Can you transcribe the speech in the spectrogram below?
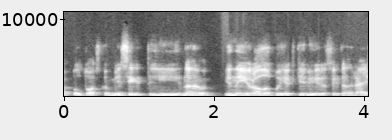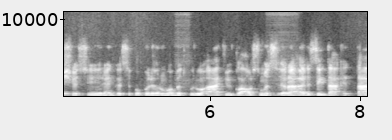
apkaltos komisijai tai na jinai yra labai aktyvi ir jisai ten reiškiasi renkasi populiarumą bet kuriuo atveju. Klausimas yra ar jisai tą tą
